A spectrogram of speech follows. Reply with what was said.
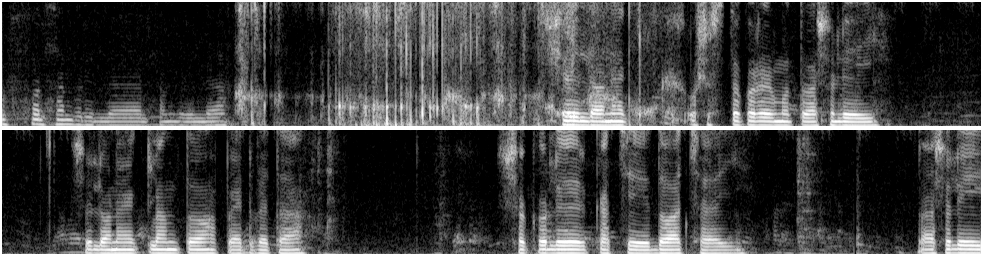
উফ আলহামদুলিল্লাহ আলহামদুলিল্লাহ শরীরটা অনেক অসুস্থকরের মতো আসলেই। শরীর অনেক ক্লান্ত, পেট ব্যথা। সকলের কাছে দোয়া চাই। আসলেই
